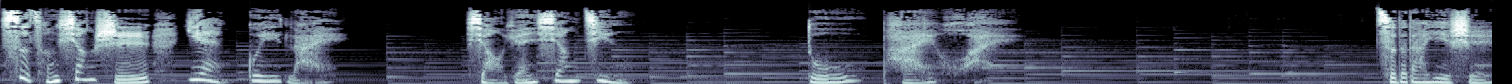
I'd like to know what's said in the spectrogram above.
似曾相识燕归来。小园香径独徘徊。词的大意是：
